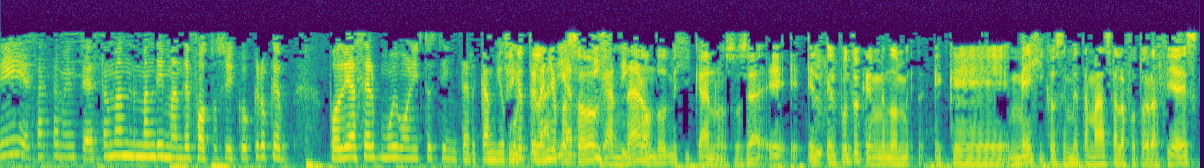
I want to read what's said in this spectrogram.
Sí, exactamente. Están mande y mande fotos. Y creo que podría ser muy bonito este intercambio Fíjate, el año pasado ganaron dos mexicanos. O sea, eh, eh, el, el punto que, eh, que México se meta más a la fotografía es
